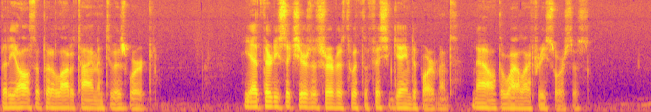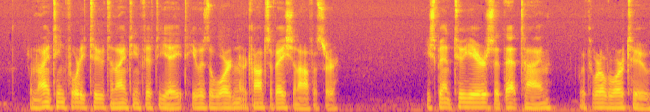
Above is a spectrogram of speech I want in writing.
but he also put a lot of time into his work. He had 36 years of service with the Fish and Game Department, now the Wildlife Resources. From 1942 to 1958, he was a warden or conservation officer. He spent two years at that time with World War II.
